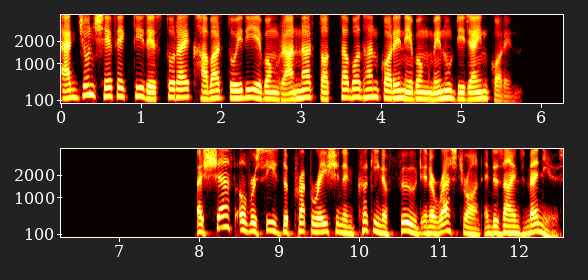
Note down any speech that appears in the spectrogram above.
একজন শেফ একটি রেস্তোরাঁয় খাবার তৈরি এবং রান্নার তত্ত্বাবধান করেন এবং মেনু ডিজাইন করেন A chef oversees the preparation and cooking of food in a restaurant and designs menus.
